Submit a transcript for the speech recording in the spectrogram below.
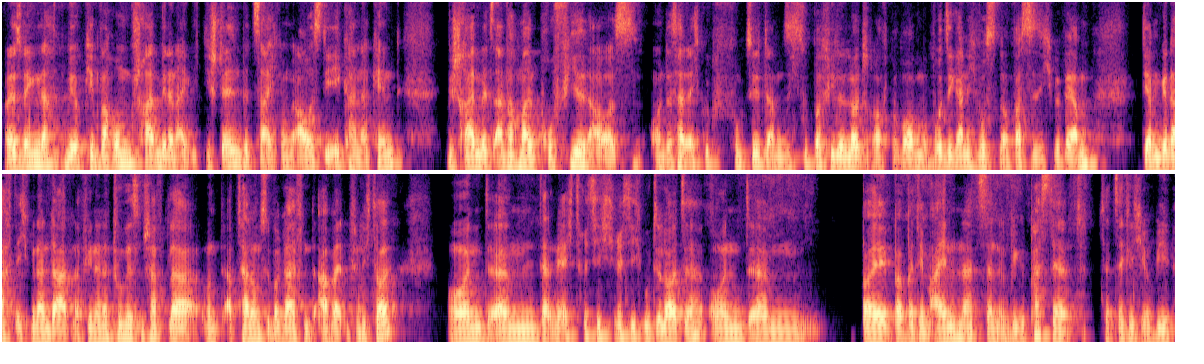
Und deswegen dachten wir, okay, warum schreiben wir dann eigentlich die Stellenbezeichnung aus, die eh keiner kennt? Wir schreiben jetzt einfach mal ein Profil aus. Und das hat echt gut funktioniert. Da haben sich super viele Leute drauf beworben, obwohl sie gar nicht wussten, auf was sie sich bewerben. Die haben gedacht, ich bin ein datenaffiner Naturwissenschaftler und abteilungsübergreifend arbeiten finde ich toll. Und ähm, da hatten wir echt richtig, richtig gute Leute. Und ähm, bei, bei, bei dem einen hat es dann irgendwie gepasst. Der hat tatsächlich irgendwie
